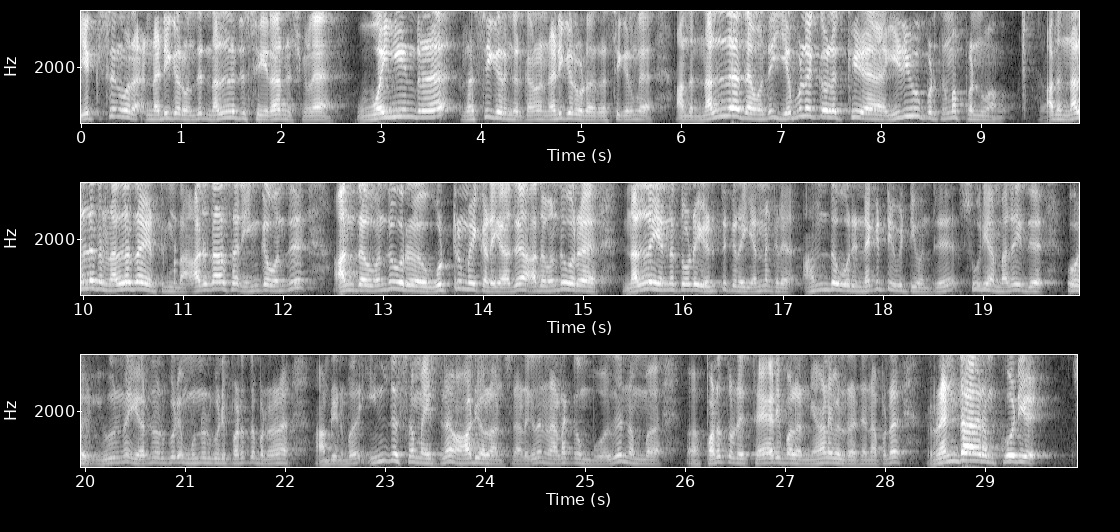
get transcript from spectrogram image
எக்ஸ்ன்னு ஒரு நடிகர் வந்து நல்லது செய்கிறாருன்னு வச்சுங்களேன் ஒய்ன்ற ரசிகருங்க இருக்காங்க நடிகரோட ரசிகருங்க அந்த நல்லதை வந்து எவ்வளோக்கு எவ்வளோ இழிவுபடுத்தணுமா பண்ணுவாங்க. அதை நல்லது நல்லதாக எடுத்துக்க மாட்டாங்க. அதுதான் சார் இங்கே வந்து அந்த வந்து ஒரு ஒற்றுமை கிடையாது. அதை வந்து ஒரு நல்ல எண்ணத்தோடு எடுத்துக்கிற எண்ணம் கிடையாது. அந்த ஒரு நெகட்டிவிட்டி வந்து சூர்யா மேலே இது ஓ இவருன்னா இரநூறு கோடி முந்நூறு கோடி படத்தை பண்ணுறாங்க அப்படின்னும் போது இந்த சமயத்தில் ஆடியோ லான்ச் நடக்குது. நடக்கும்போது நம்ம படத்துடைய தயாரிப்பாளர் ஞானவேல் ராஜா என்ன பண்ண ரெண்டாயிரம் கோடி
